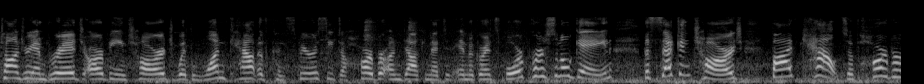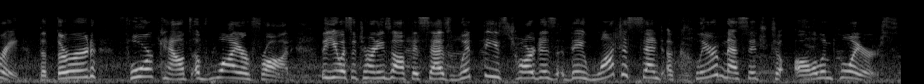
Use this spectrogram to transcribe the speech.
Chaudary and Bridge are being charged with one count of conspiracy to harbor undocumented immigrants for personal gain. The second charge, five counts of harboring. The third, four counts of wire fraud. The U.S. Attorney's Office says with these charges, they want to send a clear message to all employers.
